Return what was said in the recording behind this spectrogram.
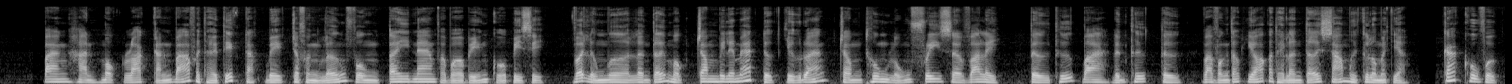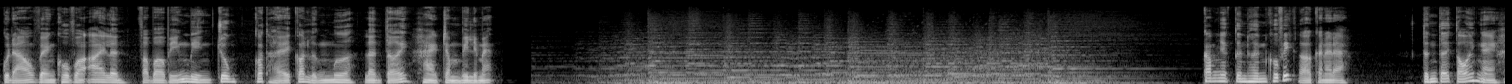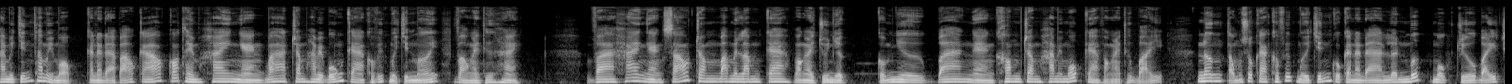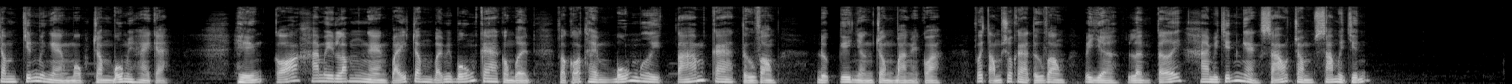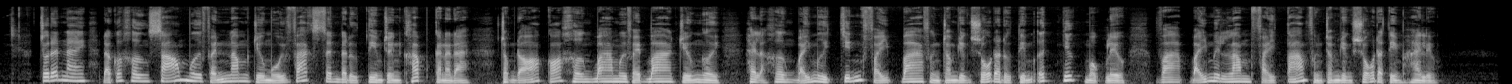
ban hành một loạt cảnh báo về thời tiết đặc biệt cho phần lớn vùng Tây Nam và bờ biển của BC với lượng mưa lên tới 100mm được dự đoán trong thung lũng Fraser Valley từ thứ ba đến thứ tư và vận tốc gió có thể lên tới 60 km/h. Các khu vực của đảo Vancouver Island và bờ biển miền Trung có thể có lượng mưa lên tới 200mm. Cập nhật tình hình Covid ở Canada. Tính tới tối ngày 29 tháng 11, Canada báo cáo có thêm 2.324 ca COVID-19 mới vào ngày thứ hai và 2.635 ca vào ngày Chủ nhật cũng như 3.021 ca vào ngày thứ Bảy, nâng tổng số ca COVID-19 của Canada lên mức 1.790.142 ca. Hiện có 25.774 ca còn bệnh và có thêm 48 ca tử vong được ghi nhận trong 3 ngày qua với tổng số ca tử vong bây giờ lên tới 29.669. Cho đến nay, đã có hơn 60,5 triệu mũi vaccine đã được tiêm trên khắp Canada, trong đó có hơn 30,3 triệu người hay là hơn 79,3% dân số đã được tiêm ít nhất một liều và 75,8% dân số đã tiêm hai liều.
